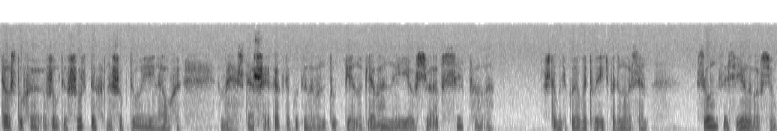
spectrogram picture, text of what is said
Толстуха в желтых шортах нашептывала ей на ухо. «Моя старшая как-то купила вон ту пену для ванны, и ее все обсыпала». «Что бы такое вытворить?» — подумала Сэм. Солнце сияло вовсю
